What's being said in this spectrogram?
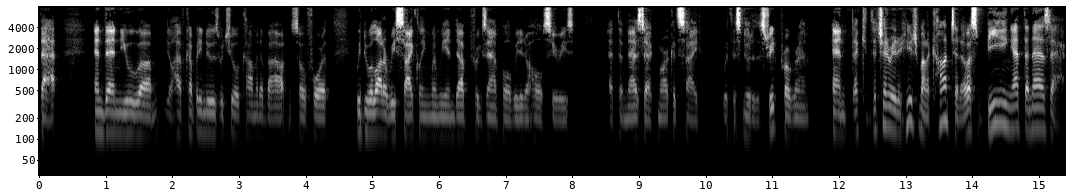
that. And then you um, you'll have company news, which you'll comment about, and so forth. We do a lot of recycling when we end up. For example, we did a whole series at the Nasdaq market site with this new to the street program, and that, that generated a huge amount of content of us being at the Nasdaq,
